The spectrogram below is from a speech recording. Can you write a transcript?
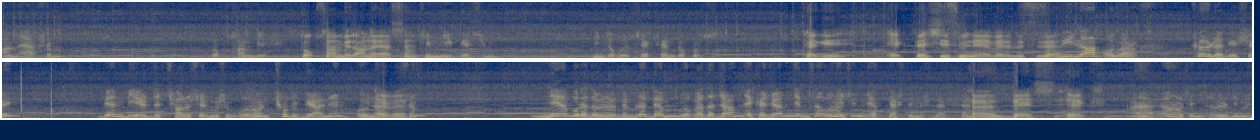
Ana yaşım 91. 91 ana yaşın. Kimlik yaşım 1989. Peki Ekteş ismi neye verildi Bu size? bir laf olarak şöyle bir şey. Ben bir yerde çalışırmışım o zaman çocuk yani oynarmışım. Niye burada oynadım demişler. Ben bunu kazacağım, ekeceğim demişler. Onun için ektaş demişler. Yani, He, Deş Ek. ha, onun için öyle demiş.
